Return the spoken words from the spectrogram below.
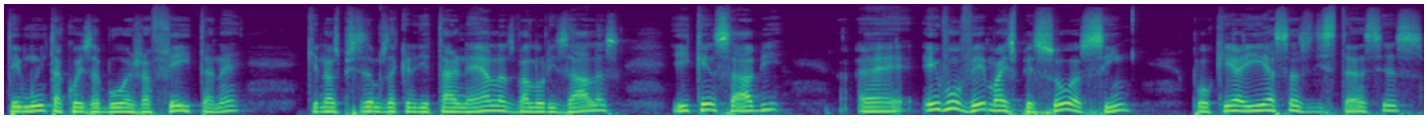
tem muita coisa boa já feita, né? Que nós precisamos acreditar nelas, valorizá-las e, quem sabe, é, envolver mais pessoas, sim, porque aí essas distâncias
